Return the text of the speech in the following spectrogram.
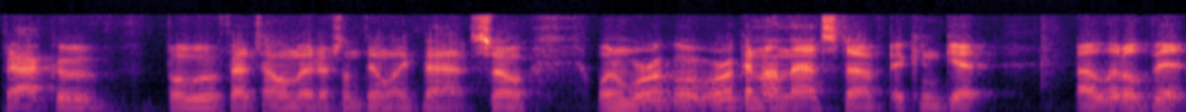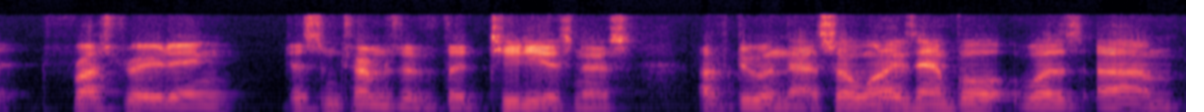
back of Boba Fett's helmet or something like that. So when we're, we're working on that stuff, it can get a little bit frustrating just in terms of the tediousness of doing that. So one example was um,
